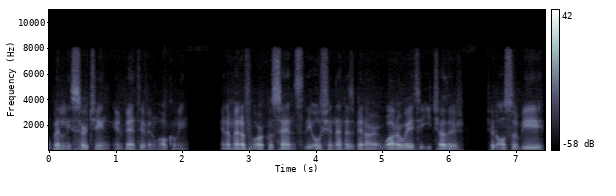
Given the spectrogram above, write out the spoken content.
openly searching, inventive, and welcoming. In a metaphorical sense, the ocean that has been our waterway to each other should also be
